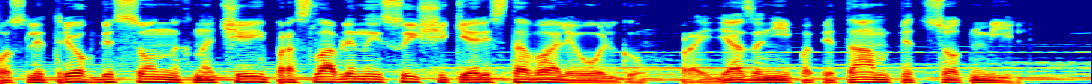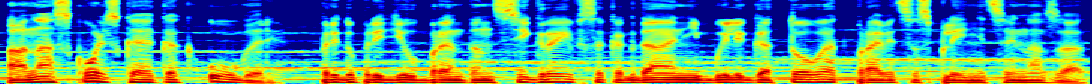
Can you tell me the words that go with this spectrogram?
После трех бессонных ночей прославленные сыщики арестовали Ольгу, пройдя за ней по пятам 500 миль. «Она скользкая, как угорь», — предупредил Брэндон Сигрейвса, когда они были готовы отправиться с пленницей назад.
